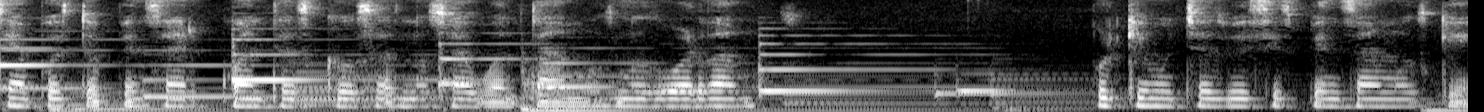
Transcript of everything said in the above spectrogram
Se han puesto a pensar cuántas cosas nos aguantamos, nos guardamos. Porque muchas veces pensamos que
